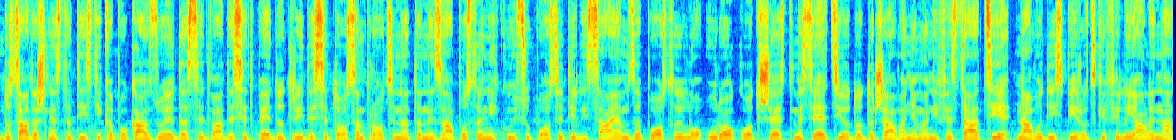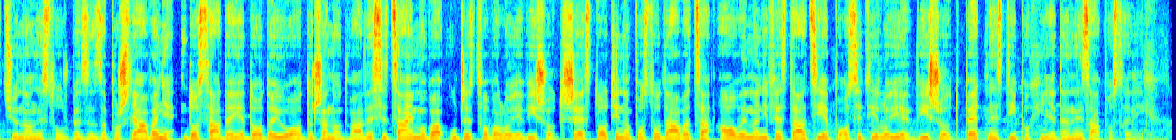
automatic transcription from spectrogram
Dosadašnja statistika pokazuje da se 25 do 38 procenata nezaposlenih koji su posetili sajam zaposlilo u roku od šest meseci od održavanja manifestacije, navode iz Pirotske filijale Nacionalne službe za zapošljavanje. Do sada je dodaju održano 20 sajmova, učestvovalo je više od 600 poslodavaca, a ove manifestacije posetilo je više od 15.500 nezaposlenih.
